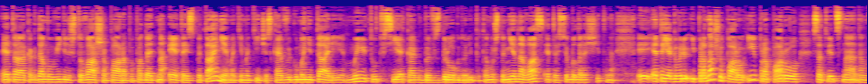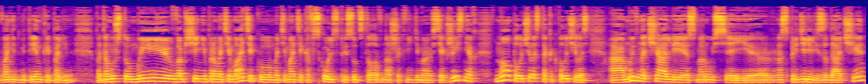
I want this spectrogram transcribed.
это когда мы увидели, что ваша пара попадает на это испытание математическое, а вы гуманитарии, мы тут все как бы вздрогнули, потому что не на вас это все было рассчитано. Э, это я говорю и про нашу пару, и про пару, соответственно, там, Вани Дмитриенко и Полины. Потому что мы вообще не про математику, математика вскользь присутствовала в наших, видимо, всех жизнях, но получилось так, как получилось. А мы вначале с Марусей распределили задачи.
